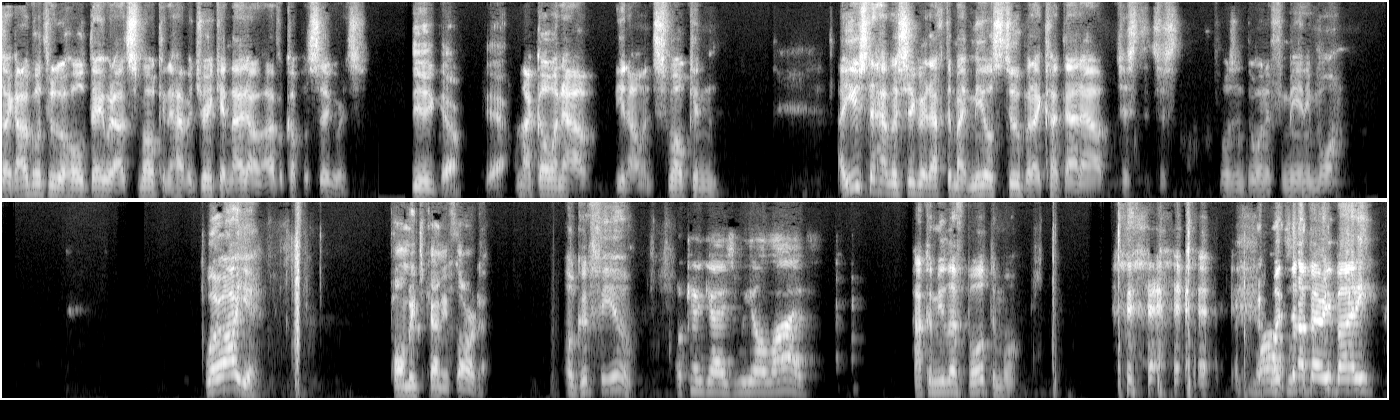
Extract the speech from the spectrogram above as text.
Like I'll go through the whole day without smoking. I have a drink at night. I'll have a couple of cigarettes. There you go. Yeah. I'm not going out, you know, and smoking. I used to have a cigarette after my meals too, but I cut that out. Just, just wasn't doing it for me anymore. Where are you? Palm Beach County, Florida. Oh, good for you. Okay, guys, we are live. How come you left Baltimore? What's up, everybody?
